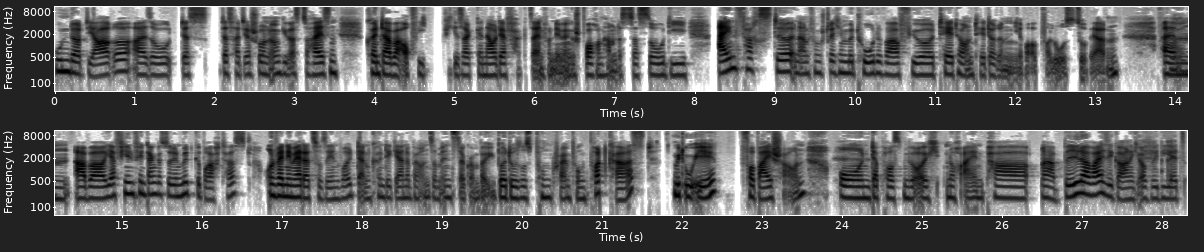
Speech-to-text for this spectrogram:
100 Jahre. Also das, das hat ja schon irgendwie was zu heißen, könnte aber auch, wie, wie gesagt, genau der Fakt sein, von dem wir gesprochen haben, dass das so die einfachste, in Anführungsstrichen, Methode war für Täter und Täterinnen, ihre Opfer loszuwerden. Ähm, aber ja, vielen, vielen Dank, dass du den mitgebracht hast. Und wenn ihr mehr dazu sehen wollt, dann könnt ihr gerne bei unserem Instagram bei überdosis.crime.podcast mit UE vorbeischauen. Und da posten wir euch noch ein paar äh, Bilder, weiß ich gar nicht, ob wir die jetzt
